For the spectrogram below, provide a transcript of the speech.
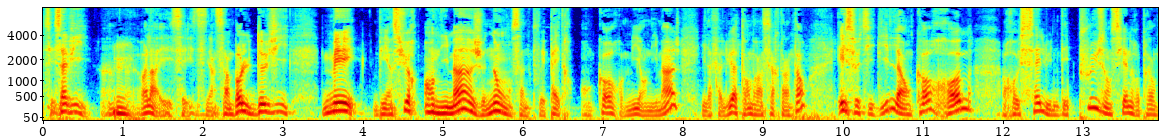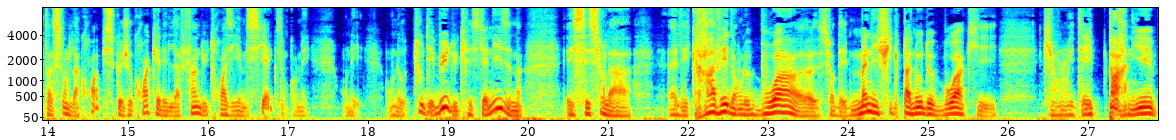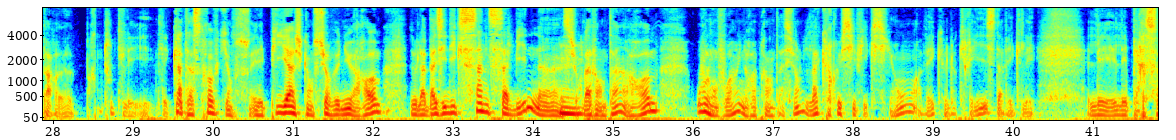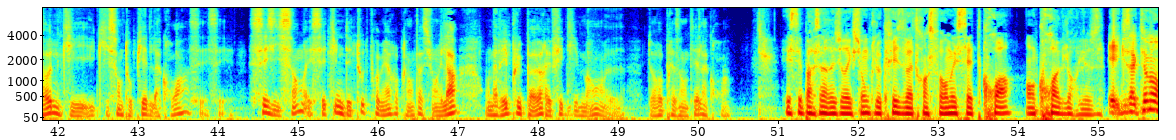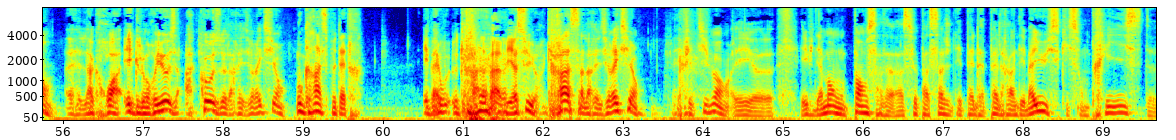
c'est sa vie. Hein. Hmm. Voilà, et c'est un symbole de vie. Mais bien sûr, en image, non, ça ne pouvait pas être encore mis en image. Il a fallu attendre un certain temps. Et ceci dit, là encore, Rome recèle une des plus anciennes représentations de la croix, puisque je crois qu'elle est de la fin du IIIe siècle. Donc on est, on est, on est au tout début du christianisme. Et c'est sur la, elle est gravée dans le bois, euh, sur des magnifiques panneaux de bois qui, qui ont été épargnés par, euh, par toutes les, catastrophes qui ont, et les pillages qui ont survenu à Rome, de la basilique Sainte-Sabine euh, mmh. sur l'Aventin à Rome, où l'on voit une représentation de la crucifixion avec le Christ, avec les, les, les personnes qui, qui, sont au pied de la croix. C'est saisissant et c'est une des toutes premières représentations. Et là, on n'avait plus peur, effectivement, euh, de représenter la croix. Et c'est par sa résurrection que le Christ va transformer cette croix en croix glorieuse. Exactement. Euh, la croix est glorieuse à cause de la résurrection. Ou grâce peut-être. Eh bien, bah, bien sûr, grâce à la résurrection. Effectivement. Et euh, évidemment, on pense à, ce passage des pèlerins d'Emmaüs qui sont tristes,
